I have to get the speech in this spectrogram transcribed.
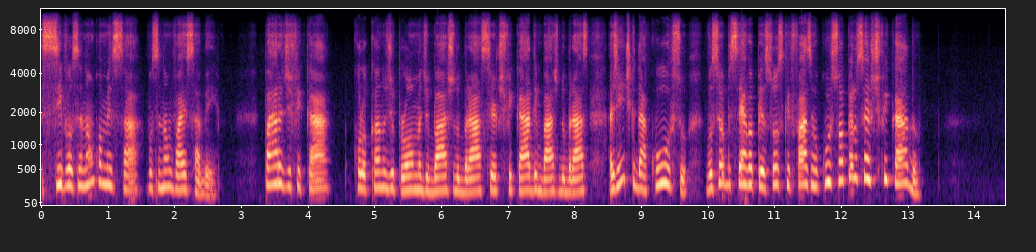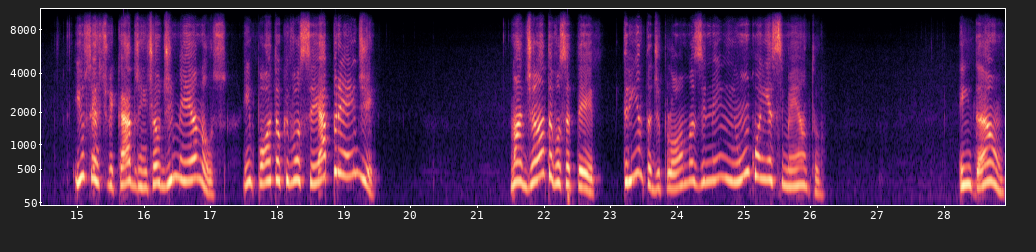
Se você não começar, você não vai saber. Para de ficar colocando diploma debaixo do braço, certificado embaixo do braço. A gente que dá curso, você observa pessoas que fazem o curso só pelo certificado. E o certificado, gente, é o de menos. Importa o que você aprende. Não adianta você ter 30 diplomas e nenhum conhecimento. Então,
